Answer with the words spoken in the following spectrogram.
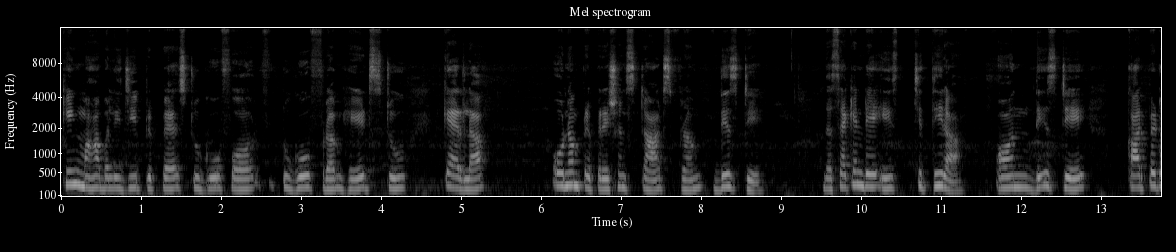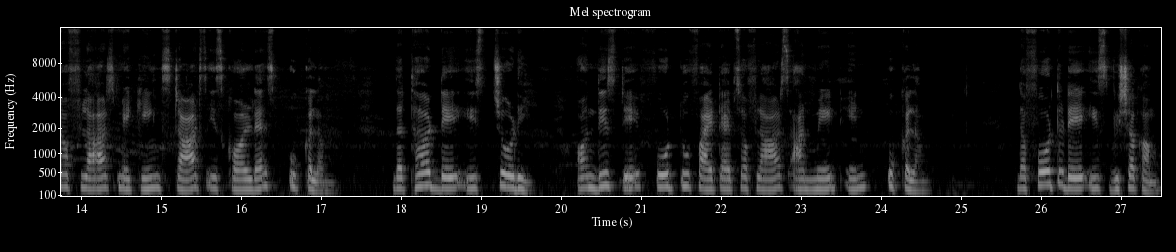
King Mahabaliji prepares to go for to go from Heads to Kerala. Onam preparation starts from this day. The second day is Chithira. On this day, carpet of flowers making starts is called as Pukkalam. The third day is Chodi. On this day, four to five types of flowers are made in Pukkalam. The fourth day is Vishakam.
